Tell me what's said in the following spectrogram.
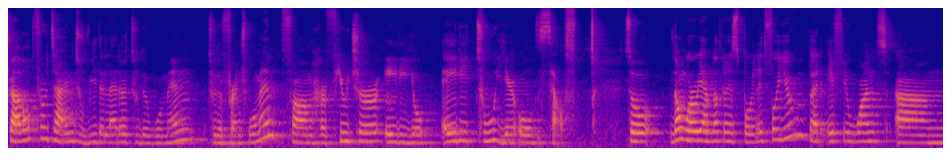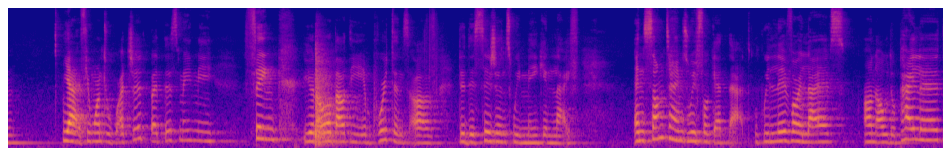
traveled through time to read a letter to the woman, to the French woman, from her future 80 82 year old self. So don't worry, I'm not going to spoil it for you, but if you want, um, yeah, if you want to watch it, but this made me think, you know, about the importance of the decisions we make in life. And sometimes we forget that. We live our lives on autopilot.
